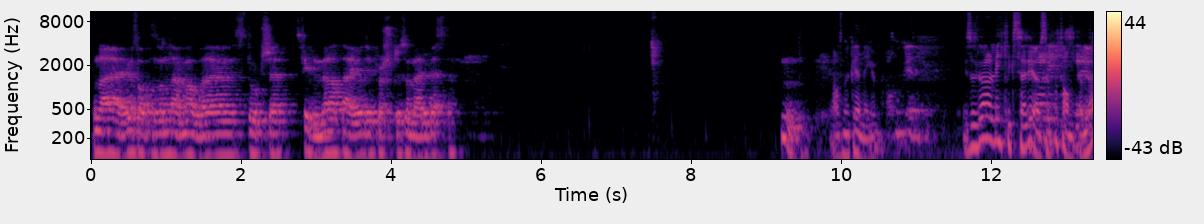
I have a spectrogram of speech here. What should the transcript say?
Men det er jo sånn som det er med alle stort sett filmer, at det er jo de første som er det beste. Hmm. Altså noe enig. Hvis vi skal være litt, litt seriøse på tampen, da,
